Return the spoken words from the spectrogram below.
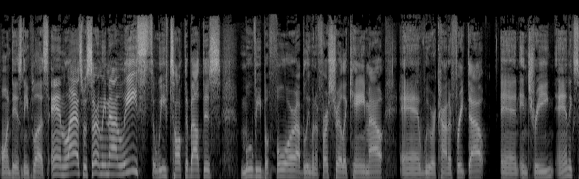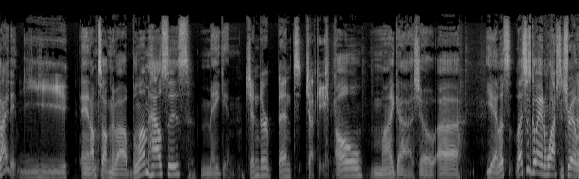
on Disney Plus. And last but certainly not least, we've talked about this movie before. I believe when the first trailer came out, and we were kind of freaked out and intrigued and excited. Yeah. And I'm talking about Blumhouse's Megan. Gender bent Chucky. Oh my gosh, yo. Uh yeah, let's let's just go ahead and watch the trailer.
